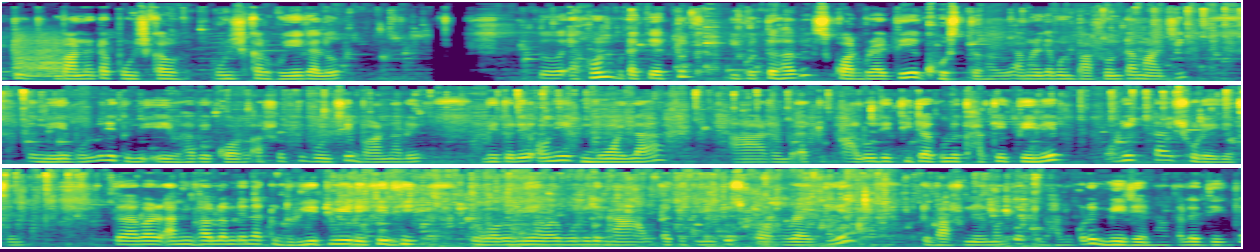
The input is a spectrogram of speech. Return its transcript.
একটু বার্নারটা পরিষ্কার পরিষ্কার হয়ে গেল। তো এখন ওটাকে একটু কী করতে হবে স্কট ব্রাইট দিয়ে ঘষতে হবে। আমরা যেমন বাসনটা মাজি, তো মেয়ে বলল যে, তুমি এইভাবে করো। আর সত্যি বলছি, বার্নারের ভেতরে অনেক ময়লা আর একটু কালো যে চিটাগুলো থাকে তেলের, অনেকটাই সরে গেছে। তো আবার আমি ভাবলাম যে না, একটু ধুয়ে টুয়ে রেখে দিই। তো বড় মেয়ে আবার বলল যে, না, ওটাকে তুমি একটু ব্রাইট দিয়ে একটু বাসনের মধ্যে একটু ভালো করে মেজে নাও, তাহলে দেখবে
